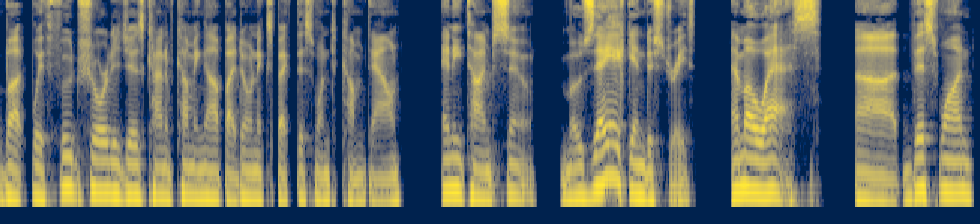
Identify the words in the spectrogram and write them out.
but with food shortages kind of coming up, I don't expect this one to come down anytime soon. Mosaic Industries, MOS. Uh, this one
